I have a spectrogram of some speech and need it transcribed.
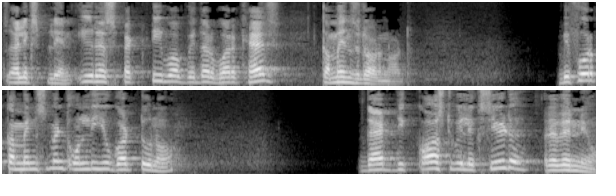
So I'll explain. Irrespective of whether work has commenced or not. Before commencement only you got to know that the cost will exceed revenue.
